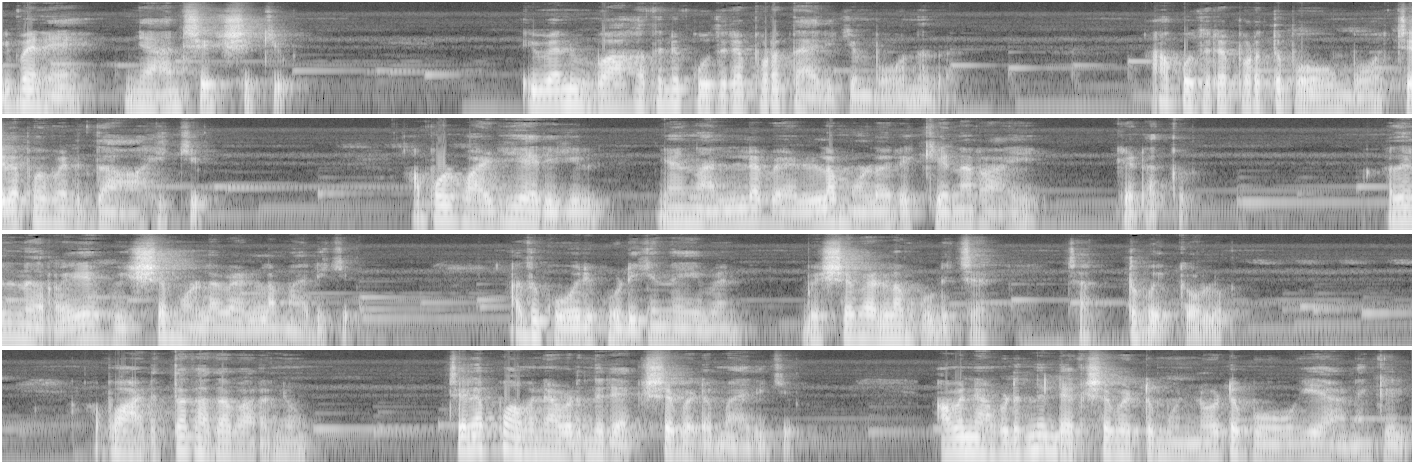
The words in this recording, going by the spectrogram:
ഇവനെ ഞാൻ ശിക്ഷിക്കും. ഇവൻ വിവാഹത്തിന് കുതിരപ്പുറത്തായിരിക്കും പോകുന്നത്. ആ കുതിരപ്പുറത്ത് പോകുമ്പോൾ ചിലപ്പോൾ ഇവൻ ദാഹിക്കും. അപ്പോൾ വഴിയരികിൽ ഞാൻ നല്ല വെള്ളമുള്ള ഒരു കിണറായി കിടക്കും. അതിൽ നിറയെ വിഷമുള്ള വെള്ളമായിരിക്കും. അത് കോരി കുടിക്കുന്ന ഇവൻ വിഷവെള്ളം കുടിച്ച് ചത്തുപോയിക്കൊള്ളും. അപ്പോൾ അടുത്ത കഥ പറഞ്ഞു ചിലപ്പോൾ അവൻ അവിടുന്ന് രക്ഷപ്പെടുമായിരിക്കും. അവൻ അവിടുന്ന് രക്ഷപ്പെട്ട് മുന്നോട്ട് പോവുകയാണെങ്കിൽ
